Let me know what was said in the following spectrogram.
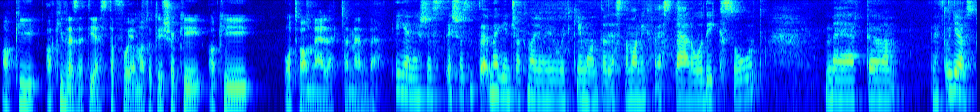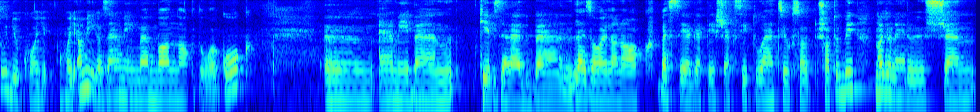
aki, aki vezeti ezt a folyamatot, és aki, aki ott van mellettem ebbe. Igen, és ezt, és ezt megint csak nagyon jó, hogy kimondtad ezt a manifestálódik szót, mert mert ugye azt tudjuk, hogy, hogy amíg az elménkben vannak dolgok, elmében, képzeletben lezajlanak beszélgetések, szituációk, stb. Nagyon erősen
